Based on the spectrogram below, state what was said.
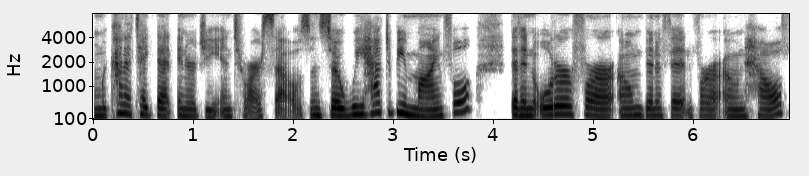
And we kind of take that energy into ourselves. And so we have to be mindful that in order for our own benefit and for our own health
